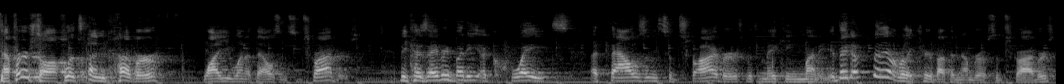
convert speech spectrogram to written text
Now first off let's uncover why you want a thousand subscribers. Because everybody equates a thousand subscribers with making money. They don't, they don't really care about the number of subscribers.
